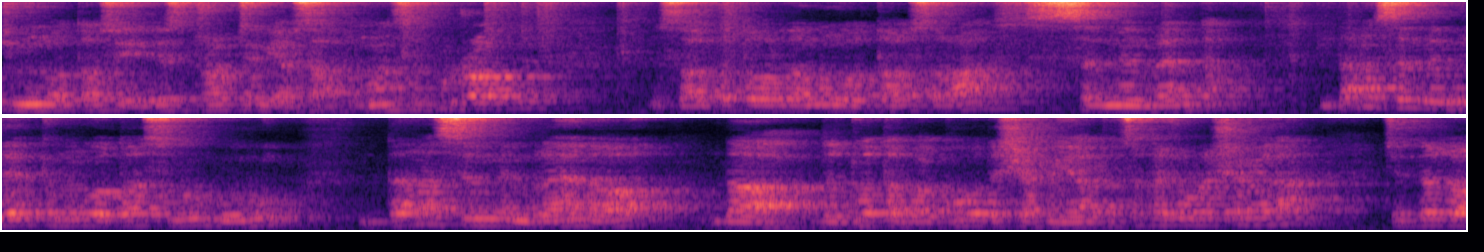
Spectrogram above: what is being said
چې موږ تاسو یې د سټرکچر یا ساختمان سره پوډرا کوو مثال په تور دا موږ تاسو سره سل ممبرین ده دغه سل ممبرین که موږ او تاسو وګورو، دغه سل ممبرین دا د دوه طبقو د شحمیاتو څخه جوړه شوې ده، چې دغه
